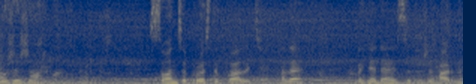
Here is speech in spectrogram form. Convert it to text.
Дуже жарко. Сонце просто палить, але виглядає все дуже гарно.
